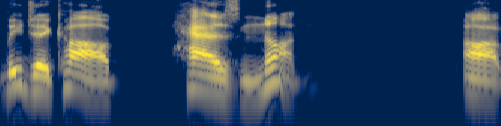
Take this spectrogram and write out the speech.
Lee J. Cobb has none. Uh,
